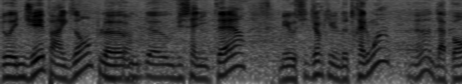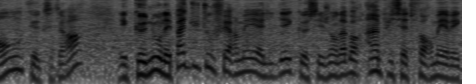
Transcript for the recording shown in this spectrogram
d'ONG par exemple, ou, du sanitaire, mais aussi des gens qui viennent de très loin, hein, de la banque, etc et que nous, on n'est pas du tout fermé à l'idée que ces gens, d'abord, un, puissent être formés avec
